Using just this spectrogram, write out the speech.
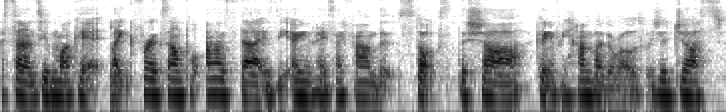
a certain supermarket. Like, for example, Asda is the only place I found that stocks the Schär gluten-free hamburger rolls, which are just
